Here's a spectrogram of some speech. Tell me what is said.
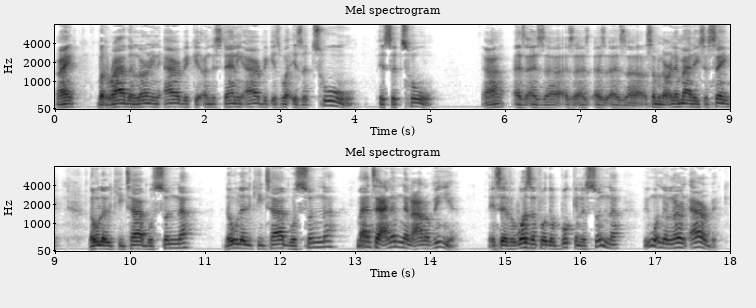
right? But rather learning Arabic and understanding Arabic is what is a tool. It's a tool Uh, as as uh, as as as, as uh, some of the ulama used to say, لولا الكتاب والسنة لولا الكتاب والسنة ما تعلمنا العربية. They said if it wasn't for the book and the sunnah, we wouldn't have learned Arabic.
